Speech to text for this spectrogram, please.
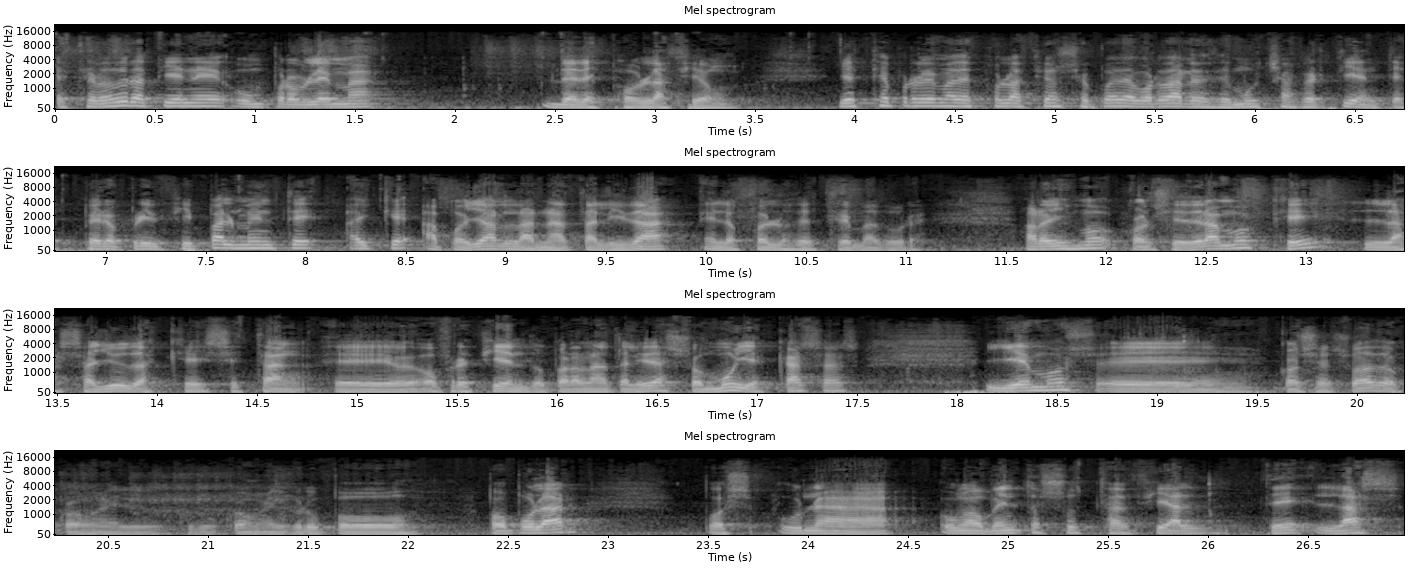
Extremadura tiene un problema de despoblación. Y este problema de despoblación se puede abordar desde muchas vertientes, pero principalmente hay que apoyar la natalidad en los pueblos de Extremadura. Ahora mismo consideramos que las ayudas que se están eh, ofreciendo para la natalidad son muy escasas y hemos eh, consensuado con el, con el Grupo Popular pues una, un aumento sustancial de las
